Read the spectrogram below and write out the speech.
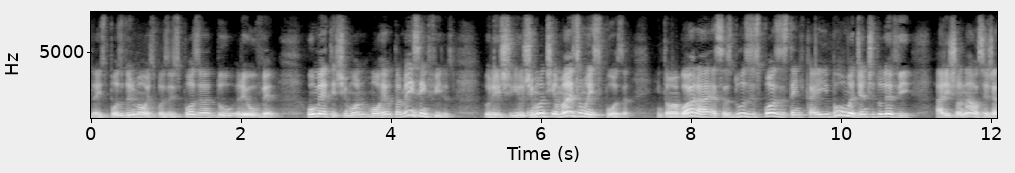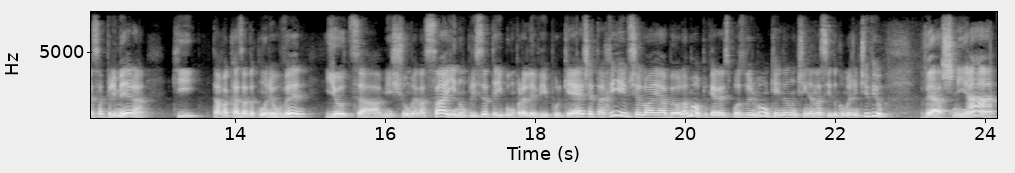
da esposa do irmão, a esposa da esposa do Reuven. O Met Shimon morreu também sem filhos. E o Shimon tinha mais uma esposa. Então agora essas duas esposas têm que cair Ibu, uma diante do Levi. Arishoná, ou seja, essa primeira que estava casada com Reuven, Yotza, Mishum, ela sai não precisa ter Ibum para Levi, porque Eshetahiv, Sheloia Beolamão, porque era a esposa do irmão que ainda não tinha nascido, como a gente viu. Veashnia,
